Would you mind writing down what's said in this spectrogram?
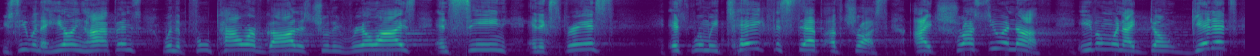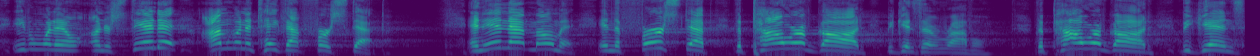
You see, when the healing happens, when the full power of God is truly realized and seen and experienced, it's when we take the step of trust. I trust you enough, even when I don't get it, even when I don't understand it, I'm going to take that first step. And in that moment, in the first step, the power of God begins to unravel. The power of God begins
